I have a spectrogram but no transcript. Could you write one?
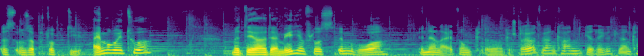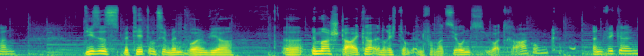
ist unser Produkt die Eimerrohitur, mit der der Medienfluss im Rohr in der Leitung äh, gesteuert werden kann, geregelt werden kann. Dieses Betätigungselement wollen wir äh, immer stärker in Richtung Informationsübertragung entwickeln,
